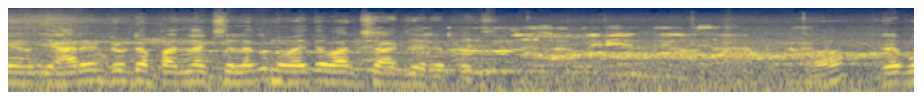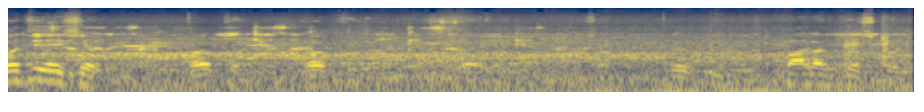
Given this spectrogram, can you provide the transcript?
నేను గ్యారెంటీ ఉంటే పది లక్షలకు నువ్వైతే వర్క్ స్టార్ట్ చేయ రేపు వచ్చి? రేపు వచ్చి చేసేది ఓకే ఓకే. ఫాలో చేసుకోండి.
